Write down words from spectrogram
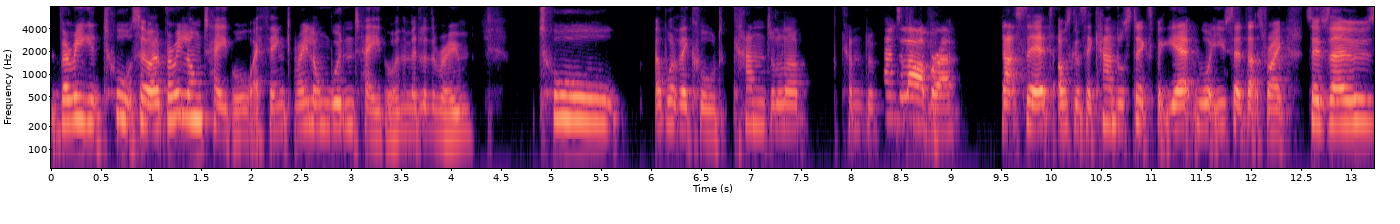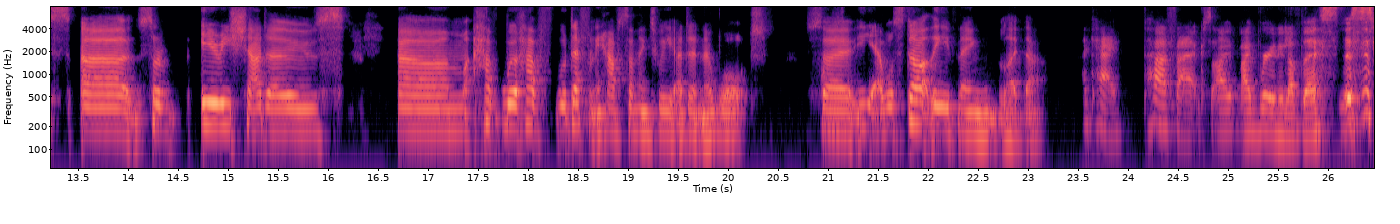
very tall so a very long table i think very long wooden table in the middle of the room tall uh, what are they called? Candelabra Candel- candelabra. That's it. I was going to say candlesticks but yeah what you said that's right. So those uh sort of eerie shadows um have we'll have we'll definitely have something to eat. I don't know what. So yeah we'll start the evening like that. Okay perfect. I, I really love this. This is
